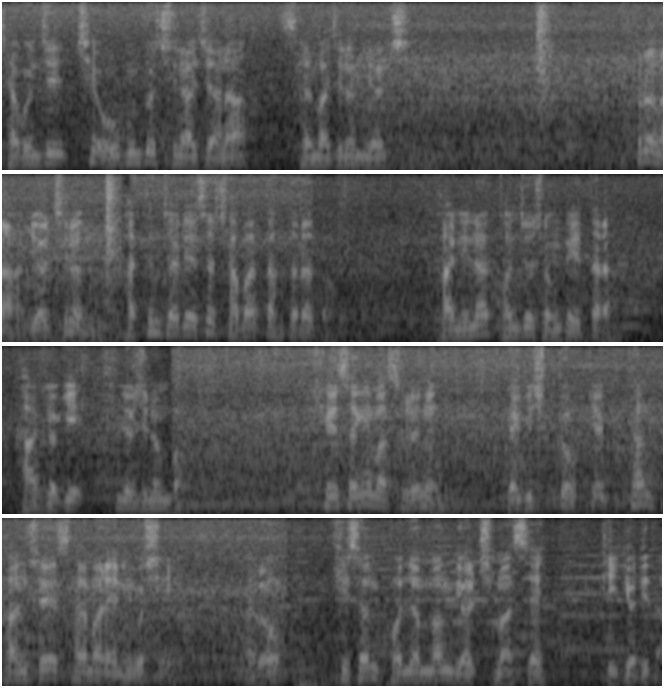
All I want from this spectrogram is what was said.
잡은 지 채 5분도 지나지 않아 삶아지는 멸치. 그러나 멸치는 같은 자리에서 잡았다 하더라도 간이나 건조 정도에 따라 가격이 틀려지는 법. 최상의 맛을 내는 120도 깨끗한 간수에 삶아내는 것이 바로 기선 권연망 멸치 맛의 비결이다.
